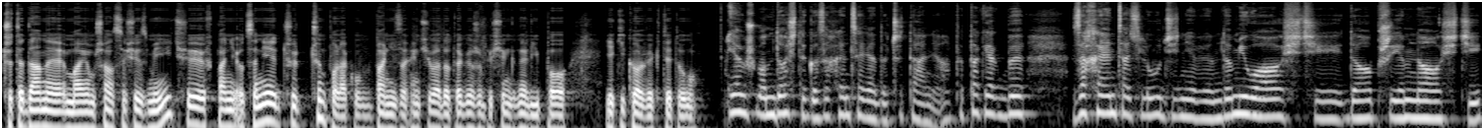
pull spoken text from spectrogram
Czy te dane mają szansę się zmienić w Pani ocenie? Czy czym Polaków by Pani zachęciła do tego, żeby sięgnęli po jakikolwiek tytuł? Ja już mam dość tego zachęcenia do czytania. To tak jakby zachęcać ludzi, nie wiem, do miłości, do przyjemności,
